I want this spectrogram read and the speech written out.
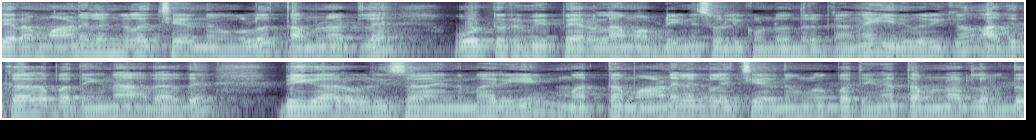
பிற மாநிலங்களைச் சேர்ந்தவங்களும் தமிழ்நாட்டில் ஓட்டுரிமை பெறலாம் அப்படின்னு சொல்லி கொண்டு வந்திருக்காங்க. இது வரைக்கும் அதுக்காக பார்த்தீங்கன்னா அதாவது பீகார் ஒரிசா இந்த மாதிரி மற்ற மாநிலங்களைச் சேர்ந்தவங்களும் பார்த்தீங்கன்னா தமிழ்நாட்டில் வந்து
